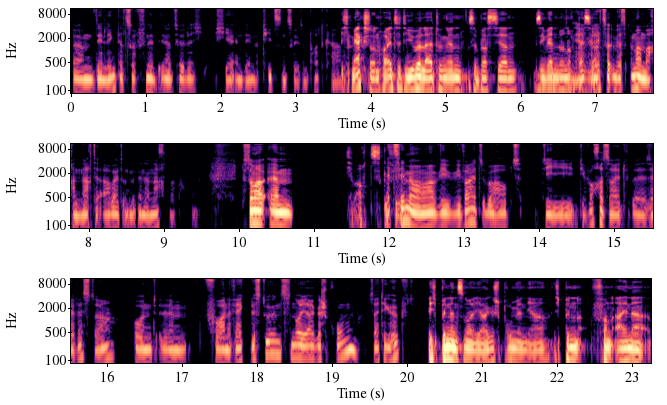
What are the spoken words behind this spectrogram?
Ähm, den Link dazu findet ihr natürlich hier in den Notizen zu diesem Podcast. Ich merke schon heute die Überleitungen, Sebastian, sie werden nur noch ja, besser. Vielleicht sollten wir es immer machen, nach der Arbeit und mitten in der Nacht mal gucken. Sag mal, ähm, Ich habe auch das Gefühl. erzähl mir mal, wie, wie war jetzt überhaupt die, die Woche seit äh, Silvester? Und ähm, vorneweg, bist du ins neue Jahr gesprungen? Seid ihr gehüpft? Ich bin ins neue Jahr gesprungen, ja. Ich bin von einer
